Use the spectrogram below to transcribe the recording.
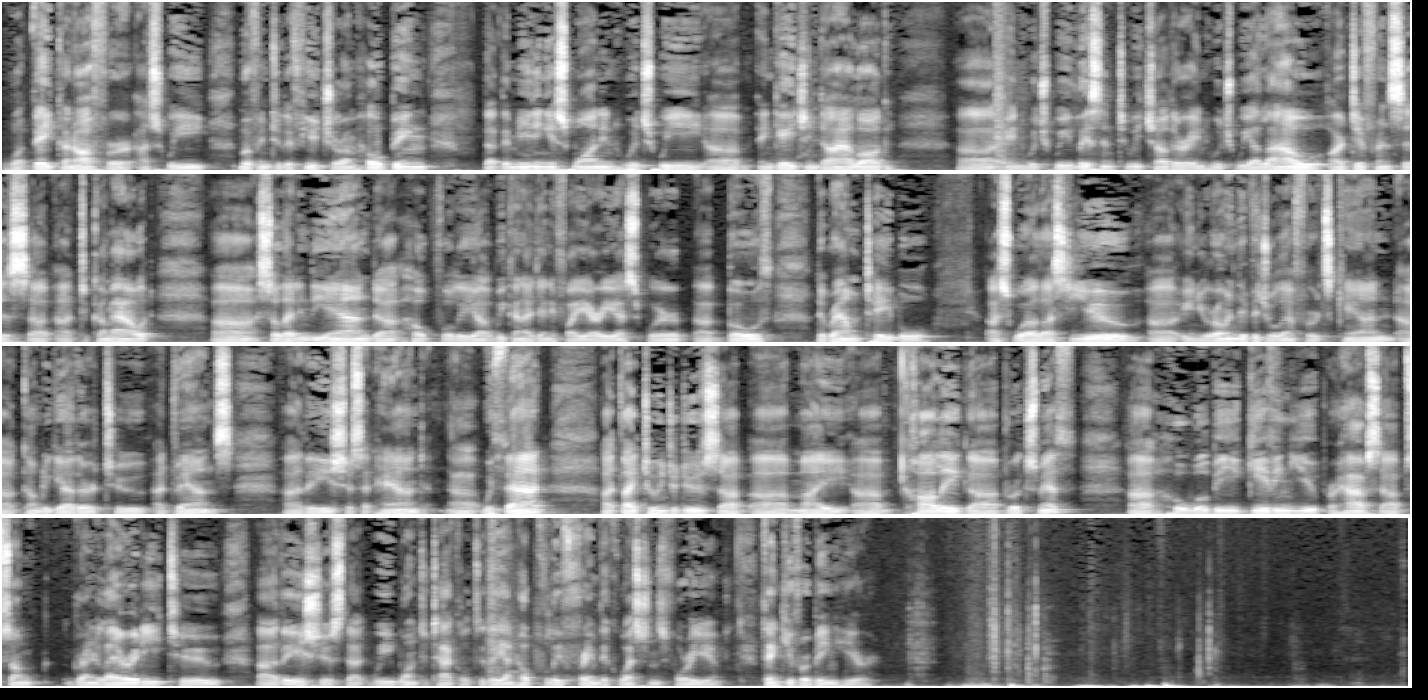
what they can offer as we move into the future. I'm hoping that the meeting is one in which we uh, engage in dialogue, uh, in which we listen to each other, in which we allow our differences uh, uh, to come out. Uh, so that in the end, hopefully, we can identify areas where both the roundtable as well as you in your own individual efforts can come together to advance the issues at hand. With that, I'd like to introduce my colleague, Brooke Smith, uh, who will be giving you perhaps uh, some granularity to uh, the issues that we want to tackle today and hopefully frame the questions for you. Thank you for being here.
